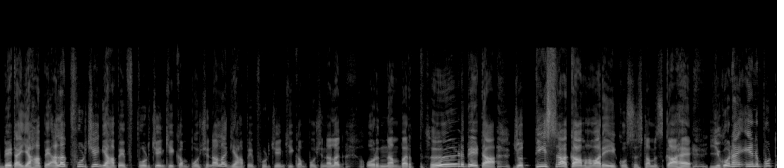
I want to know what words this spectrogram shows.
बेटा, यहाँ पे अलग फ़ूड चेन यहाँ पे फ़ूड चेन की कंपोजिशन अलग, यहाँ पे फ़ूड चेन की कंपोजिशन अलग और नंबर थर्ड बेटा, जो तीसरा काम हमारे इकोसिस्टम्स का है यू ना इनपुट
